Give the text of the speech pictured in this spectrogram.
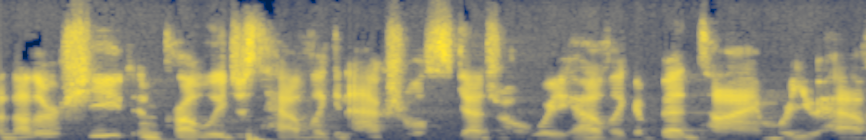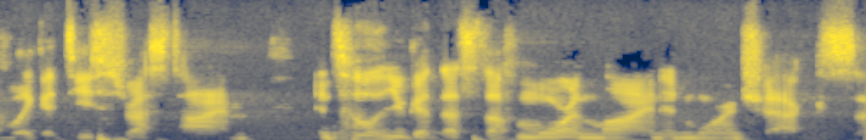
another sheet and probably just have like an actual schedule where you have like a bedtime, where you have like a de-stress time until you get that stuff more in line and more in check. So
